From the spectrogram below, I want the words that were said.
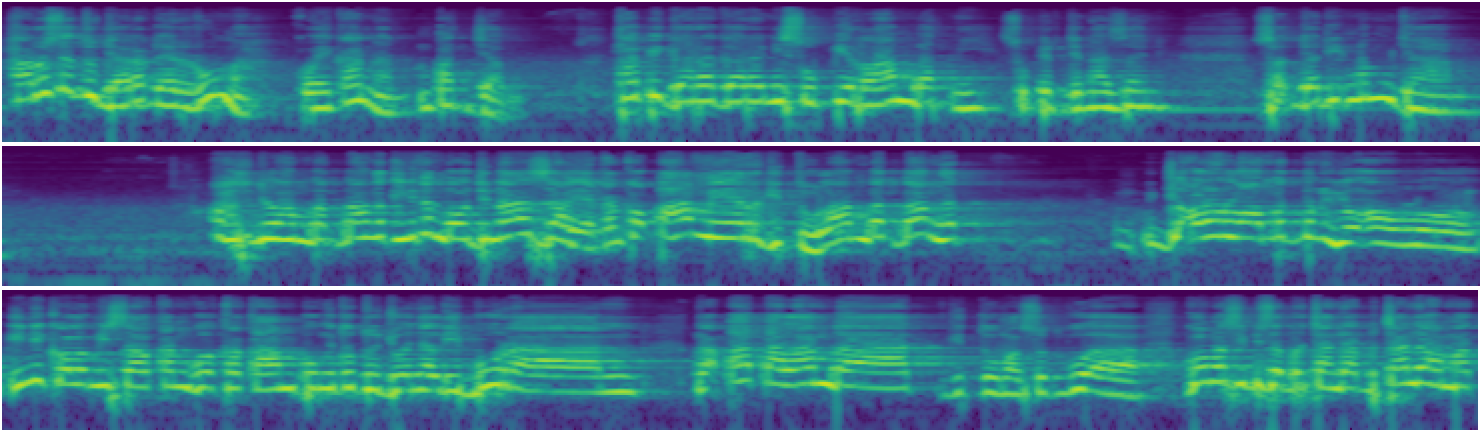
Harusnya tuh jarak dari rumah ke way kanan 4 jam. Tapi gara-gara ini supir lambat nih, supir jenazah ini. Jadi 6 jam. Asli lambat banget, ini kan bawa jenazah ya kan, kok pamer gitu, lambat banget. Jalan lambat banget, ya Allah. Ini kalau misalkan gua ke kampung itu tujuannya liburan, nggak apa-apa lambat gitu maksud gua. Gua masih bisa bercanda-bercanda sama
